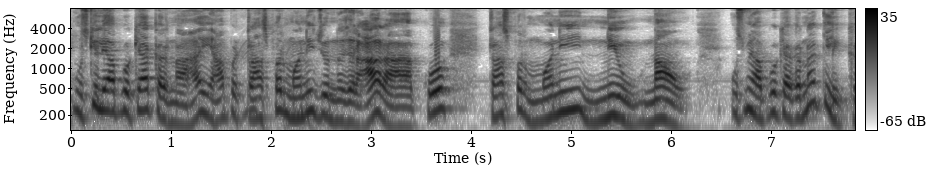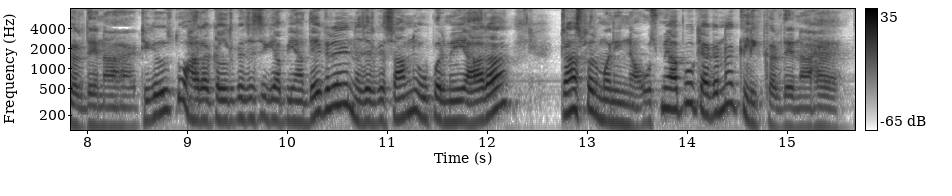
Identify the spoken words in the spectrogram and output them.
उसके लिए आपको क्या करना है, यहाँ पर ट्रांसफ़र मनी जो नज़र आ रहा है आपको, ट्रांसफ़र मनी न्यू नाउ, उसमें आपको क्या करना है, क्लिक कर देना है। ठीक है दोस्तों? हरा कलर का, जैसे कि आप यहाँ देख रहे हैं, नज़र के सामने ऊपर में ही आ रहा ट्रांसफ़र मनी ना, उसमें आपको क्या करना है? क्लिक कर देना है।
